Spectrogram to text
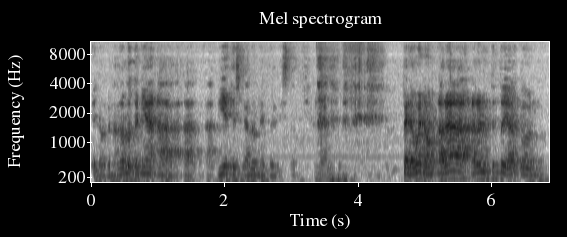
el ordenador lo tenía a, 10 escalones de distancia. Pero bueno, ahora, ahora lo intento llevar con,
